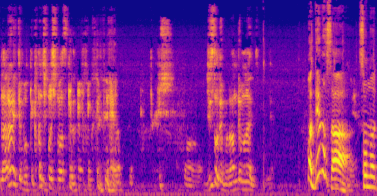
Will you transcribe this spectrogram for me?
なられてもって感じもしますけど。う ん呪詛でも何でもないですもんねまあでもさ、その、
